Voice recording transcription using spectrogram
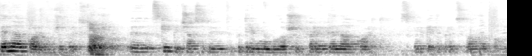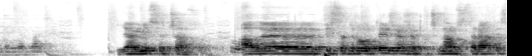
Ти на акорд вже працюєш. Так. Е, Скільки часу тобі потрібно було, щоб перейти на акорд? Скільки ти працював на погодинній оплаті? Я місяць часу. Але після другого тижня вже починав старатись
